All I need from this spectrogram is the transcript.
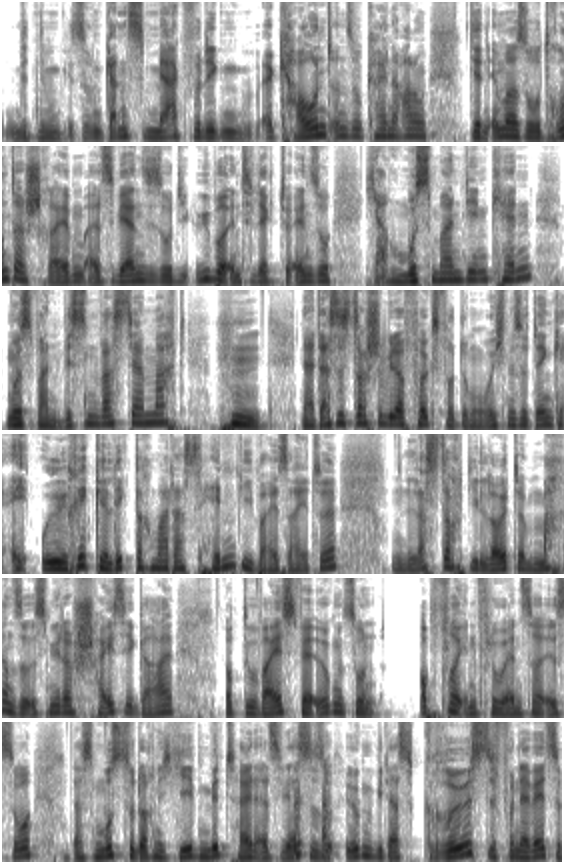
mit einem so einem ganz merkwürdigen Account und so, keine Ahnung, die dann immer so drunter schreiben, als wären sie so die Überintellektuellen, so, ja, muss man den kennen? Muss man wissen, was der macht? Hm, na, das ist doch schon wieder Volksverdummung, wo ich mir so denke, ey, Ulrike, leg doch mal das Handy beiseite und lass doch die Leute machen, so ist mir doch scheißegal, ob du weißt, wer irgend so ein Opferinfluencer ist so, das musst du doch nicht jedem mitteilen, als wärst du so irgendwie das Größte von der Welt. So,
